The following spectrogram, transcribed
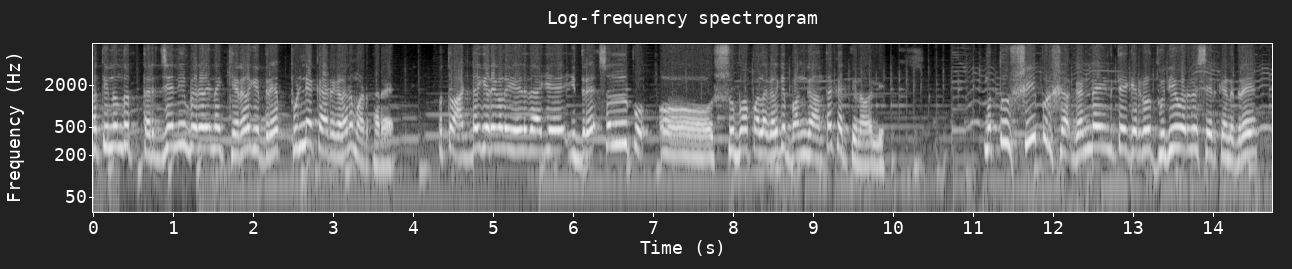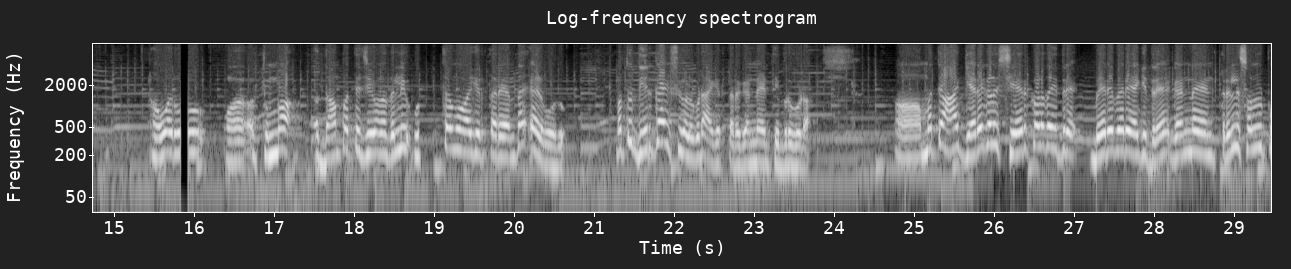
ಮತ್ತು ಇನ್ನೊಂದು ತರ್ಜನಿ ಬೆರಳಿನ ಕೆರಳಗಿದ್ರೆ ಪುಣ್ಯ ಕಾರ್ಯಗಳನ್ನು ಮಾಡ್ತಾರೆ. ಮತ್ತು ಅಡ್ಡಗೆರೆಗಳು ಹೇಳಿದ ಹಾಗೆ ಇದ್ರೆ ಸ್ವಲ್ಪ ಶುಭ ಫಲಗಳಿಗೆ ಭಂಗ ಅಂತ ಕರಿತೀವಿ ಅಲ್ಲಿ ಮತ್ತು ಶ್ರೀ ಪುರುಷ ಗಂಡ ಹೆಂಡತಿಯ ಗೆರೆಗಳು ತುದಿಯವರೆಗೂ ಸೇರ್ಕೊಂಡಿದ್ರೆ ಅವರು ತುಂಬಾ ದಾಂಪತ್ಯ ಜೀವನದಲ್ಲಿ ಉತ್ತಮವಾಗಿರ್ತಾರೆ ಅಂತ ಹೇಳ್ಬೋದು. ಮತ್ತು ದೀರ್ಘಾಯುಷಿಗಳು ಕೂಡ ಆಗಿರ್ತಾರೆ, ಗಂಡ ಹೆಂಡತಿ ಇಬ್ರು ಕೂಡ. ಮತ್ತೆ ಆ ಗೆರೆಗಳು ಸೇರ್ಕೊಳ್ಳದೆ ಇದ್ರೆ, ಬೇರೆ ಬೇರೆ ಆಗಿದ್ರೆ ಗಂಡ ಹೆಂಡತಿರಲ್ಲಿ ಸ್ವಲ್ಪ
